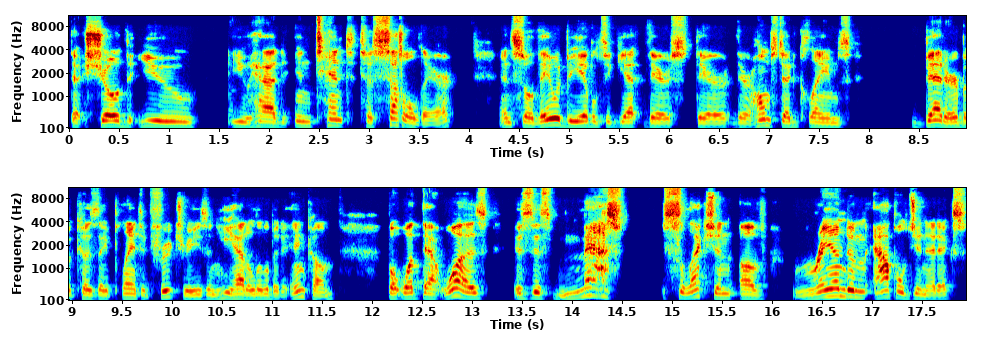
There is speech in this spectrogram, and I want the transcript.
that showed that you you had intent to settle there, and so they would be able to get their their their homestead claims better because they planted fruit trees and he had a little bit of income. But what that was is this mass selection of random apple genetics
